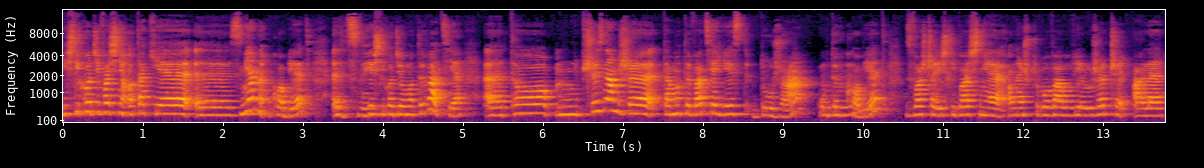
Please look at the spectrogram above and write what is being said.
jeśli chodzi właśnie o takie e, zmiany u kobiet, e, jeśli chodzi o motywację, e, to mm, przyznam, że ta motywacja jest duża u tych Mhm. kobiet, zwłaszcza jeśli właśnie one już próbowały wielu rzeczy, ale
